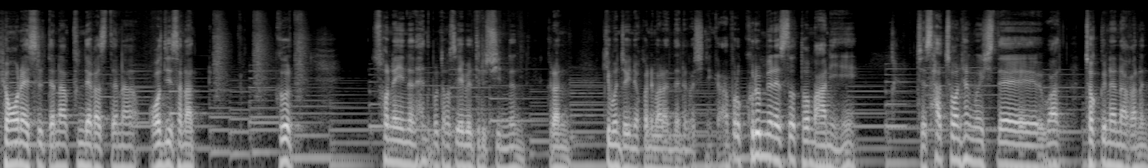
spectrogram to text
병원에 있을 때나 군대 갔을 때나 어디서나 그 손에 있는 핸드폰을 통해서 예배를 드릴 수 있는 그런 기본적인 여건이 마련되는 것이니까 앞으로 그런 면에서 더 많이 제 4차원 혁명 시대와 접근해 나가는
